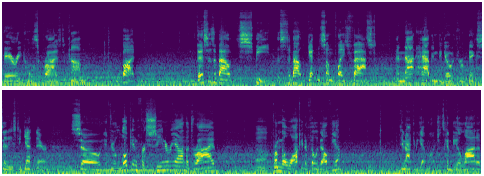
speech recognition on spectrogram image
very cool surprise to come. But this is about speed. This is about getting someplace fast and not having to go through big cities to get there. So if you're looking for scenery on the drive uh, from Milwaukee to Philadelphia, you're not going to get much. It's going to be a lot of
